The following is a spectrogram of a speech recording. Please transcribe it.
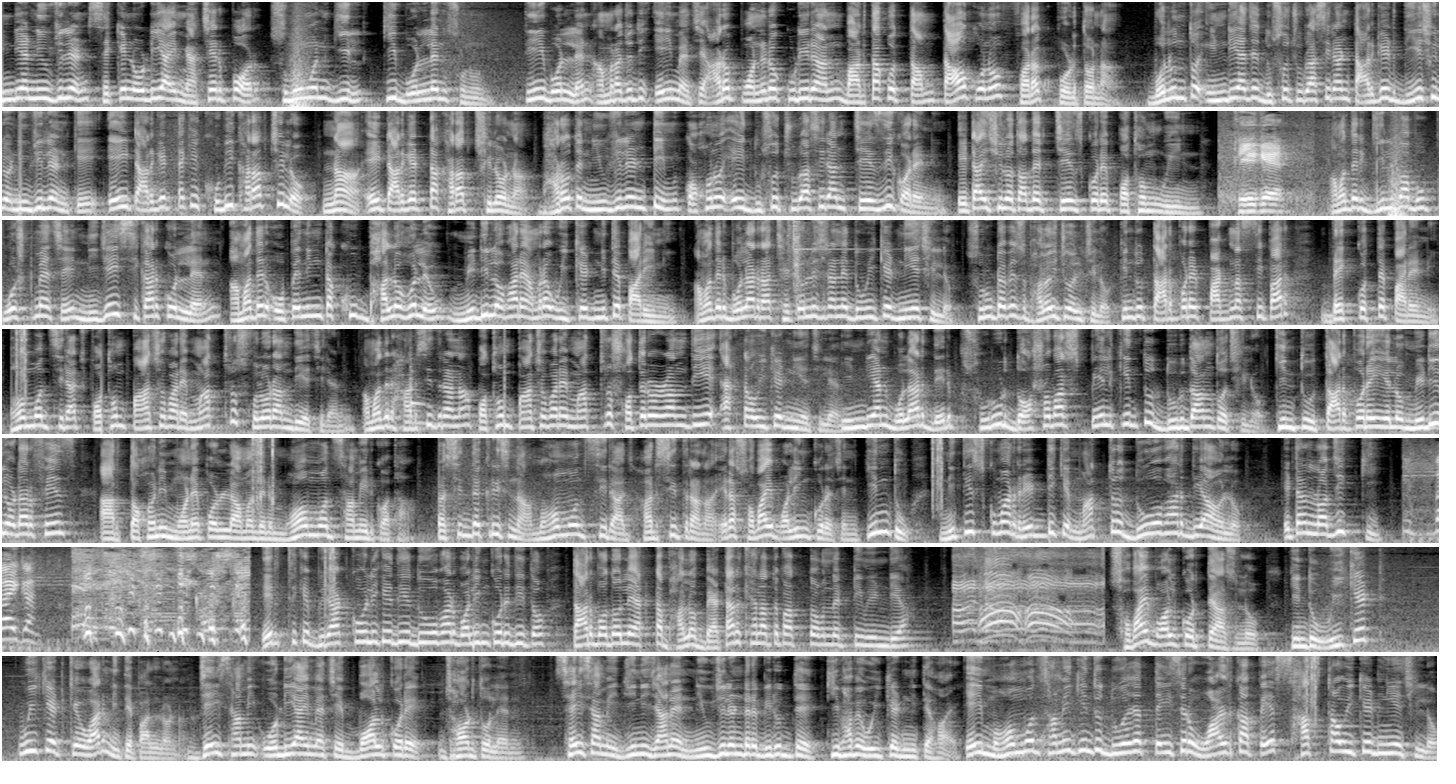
India New Zealand second ODI ম্যাচের পর শুভমন গিল কি বললেন শুনুন। তিনি বললেন আমরা যদি এই ম্যাচে আরও পনেরো কুড়ি রান বার্তা করতাম তাও কোনো ফরক পড়তো না। বলুন তো ইন্ডিয়া যে দুশো চুরাশি রান টার্গেট দিয়েছিল নিউজিল্যান্ডকে এই টার্গেটটা কি খুবই খারাপ ছিল? না, এই টার্গেটটা খারাপ ছিল না। ভারতে নিউজিল্যান্ড টিম কখনো এই দুশো চুরাশি রান চেজই করেনি। এটাই ছিল তাদের চেজ করে প্রথম উইন ঠিক আছে আমাদের গিলবাবু পোস্ট ম্যাচে নিজেই স্বীকার করলেন, আমাদের ওপেনিংটা খুব ভালো হলেও মিডিল ওভারে আমরা উইকেট নিতে পারিনি। আমাদের বোলাররা ছেচল্লিশ রানে দু উইকেট নিয়েছিল, শুরুটা বেশ ভালোই চলছিল, কিন্তু তারপরে পার্টনারশিপ আর ব্রেক করতে পারেনি। মোহাম্মদ সিরাজ প্রথম পাঁচ ওভারে মাত্র ষোলো রান দিয়েছিলেন। আমাদের হার্ষিদ রানা প্রথম পাঁচ ওভারে মাত্র সতেরো রান দিয়ে একটা উইকেট নিয়েছিলেন। ইন্ডিয়ান বোলারদের শুরুর দশ ওভার স্পেল কিন্তু দুর্দান্ত ছিল। কিন্তু তারপরে এলো মিডিল অর্ডার ফেজ আর তখনই মনে পড়ল আমাদের মোহাম্মদ সামির কথা। প্রসিদ্ধ কৃষ্ণা মোহাম্মদ সিরাজ হর্ষিত রানা এরা সবাই বোলিং করেছেন। কিন্তু নীতিশ কুমার রেড্ডিকে মাত্র দু ওভার দেওয়া হলো। এটার লজিক কি? এর থেকে বিরাট কোহলিকে দিয়ে দু ওভার বোলিং করে দিত। তার বদলে একটা ভালো ব্যাটার খেলাতে পারতো আমাদের টিম ইন্ডিয়া সবাই বল করতে আসলো। কিন্তু উইকেট উইকেট কেউ আর নিতে পারল না। যেই স্বামী ওডিআই ম্যাচে বল করে ঝড় তোলেন। সেই স্বামী যিনি জানেন নিউজিল্যান্ডের বিরুদ্ধে কীভাবে উইকেট নিতে হয়। এই মোহাম্মদ স্বামী কিন্তু দু হাজার তেইশের ওয়ার্ল্ড কাপে সাতটা উইকেট নিয়েছিল।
